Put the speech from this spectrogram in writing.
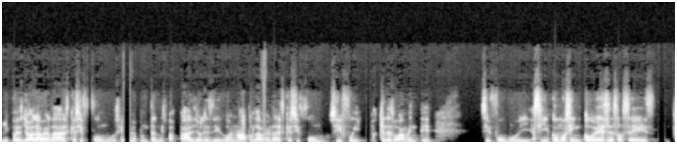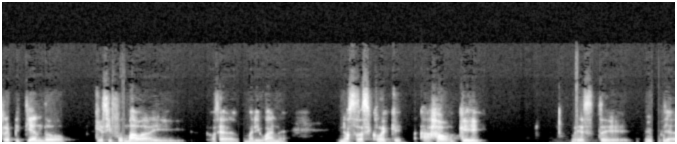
Y pues yo la verdad es que sí fumo. Si me apuntan mis papás, yo les digo, no, pues la verdad es que sí fumo, sí fui. ¿Para qué les voy a mentir? Sí fumo. Y así como cinco veces o seis repitiendo que sí fumaba y, o sea, marihuana. Y nosotros así como que, ah, ok. Este, pues ya,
